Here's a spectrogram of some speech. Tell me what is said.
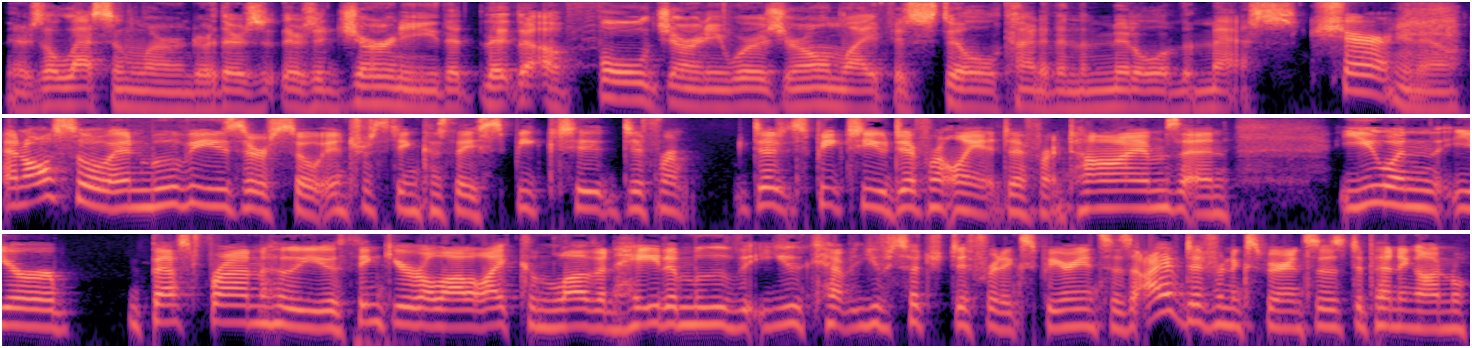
there's a lesson learned or there's there's a journey that, that a full journey whereas your own life is still kind of in the middle of the mess Sure. You know? And also, and movies are so interesting because they speak to different, speak to you differently at different times. And you and your best friend who you think you're a lot alike can love and hate a movie. You have, you have such different experiences. I have different experiences depending on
